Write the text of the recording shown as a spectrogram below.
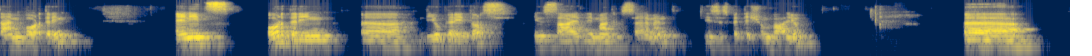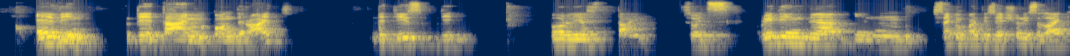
time ordering. And it's ordering uh, the operators inside the matrix element, this expectation value, uh, having the time on the right, that is the earliest time. So it's reading in second quantization is like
